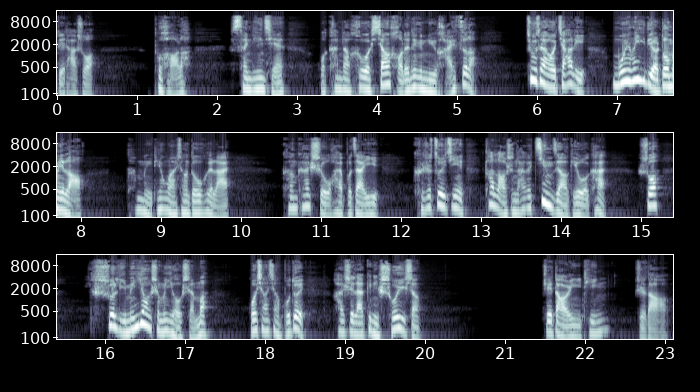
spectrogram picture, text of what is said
对他说：“不好了！三天前我看到和我相好的那个女孩子了，就在我家里，模样一点都没老。她每天晚上都会来。”刚开始我还不在意，可是最近他老是拿个镜子要给我看，说说里面要什么有什么。我想想不对，还是来跟你说一声。这道人一听，知道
